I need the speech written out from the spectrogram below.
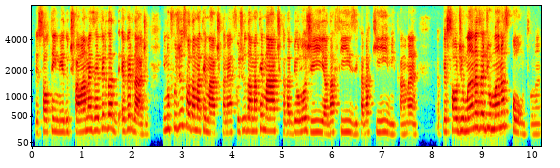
O pessoal tem medo de falar, mas é verdade, é verdade. E não fugiu só da matemática, né? Fugiu da matemática, da biologia, da física, da química, né? O pessoal de humanas é de humanas, ponto, né?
